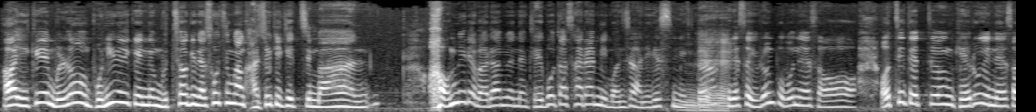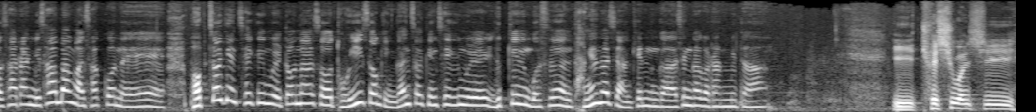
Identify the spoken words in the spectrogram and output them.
아 이게 물론 본인에게는 무척이나 소중한 가족이겠지만 엄밀히 말하면 개보다 사람이 먼저 아니겠습니까? 네. 그래서 이런 부분에서 어찌됐든 개로 인해서 사람이 사망한 사건에 법적인 책임을 떠나서 도의적 인간적인 책임을 느끼는 것은 당연하지 않겠는가 생각을 합니다. 이 최시원 씨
